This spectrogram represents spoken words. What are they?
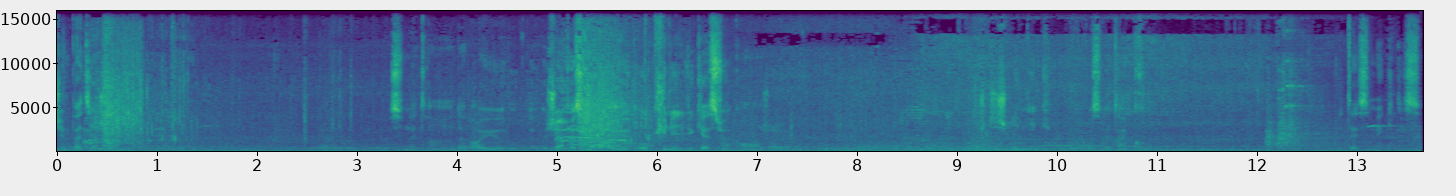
J'aime pas dire. d'avoir eu j'ai l'impression d'avoir eu aucune éducation quand je, je dis je les nique. J'ai l'impression d'être un con. Peut-être ces mecs qui disent ça.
